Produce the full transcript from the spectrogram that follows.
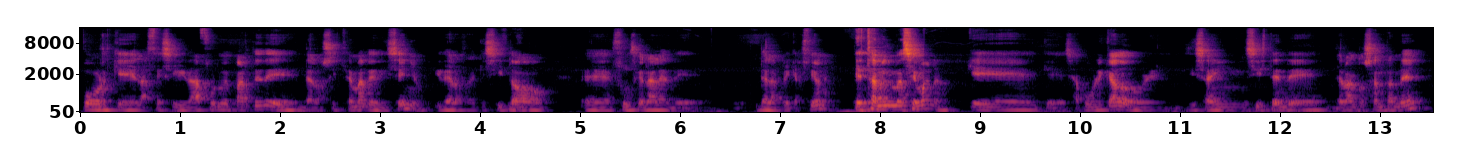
porque la accesibilidad forme parte de, los sistemas de diseño y de los requisitos eh, funcionales de, la aplicación. Esta misma semana que, se ha publicado el Design System de, del Banco Santander,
